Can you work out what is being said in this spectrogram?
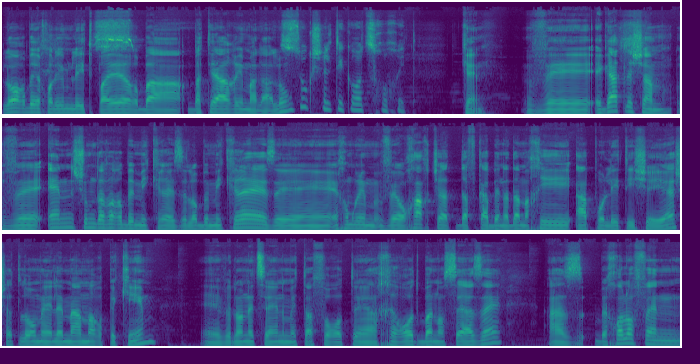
לא הרבה יכולים להתפאר בתארים הללו. סוג של תקרות זכוכית. כן. והגעת לשם, ואין שום דבר במקרה, זה לא במקרה, זה, איך אומרים, והוכחת שאת דווקא הבן אדם הכי א-פוליטי שיש, את לא מאלה מהמרפקים, אה, ולא נציין מטאפורות אה, אחרות בנושא הזה. אז בכל אופן,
